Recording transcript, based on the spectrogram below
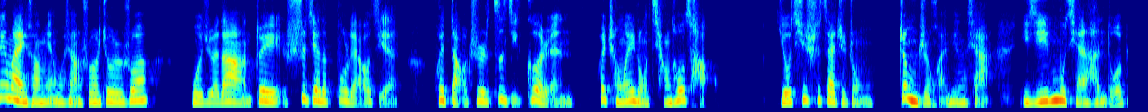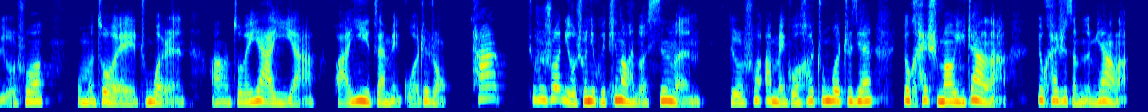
另外一方面，我想说，就是说，我觉得啊，对世界的不了解会导致自己个人。会成为一种墙头草，尤其是在这种政治环境下，以及目前很多，比如说我们作为中国人啊，作为亚裔呀、华裔，在美国这种，他就是说，有时候你会听到很多新闻，比如说啊，美国和中国之间又开始贸易战了，又开始怎么怎么样了。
